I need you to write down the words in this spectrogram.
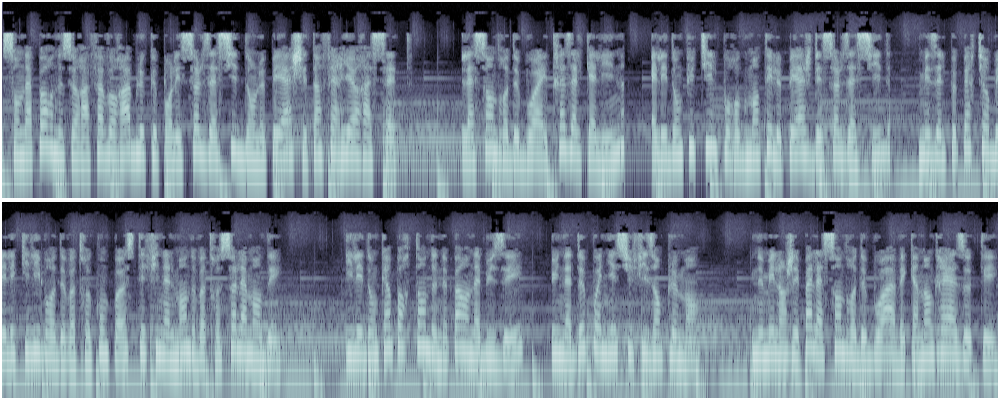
Son apport ne sera favorable que pour les sols acides dont le pH est inférieur à 7. La cendre de bois est très alcaline, elle est donc utile pour augmenter le pH des sols acides, mais elle peut perturber l'équilibre de votre compost et finalement de votre sol amendé. Il est donc important de ne pas en abuser, une à deux poignées suffisent amplement. Ne mélangez pas la cendre de bois avec un engrais azoté.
